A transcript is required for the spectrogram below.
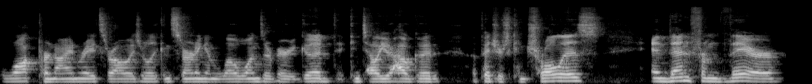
walk per nine rates are always really concerning, and low ones are very good. It can tell you how good a pitcher's control is. And then from there,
